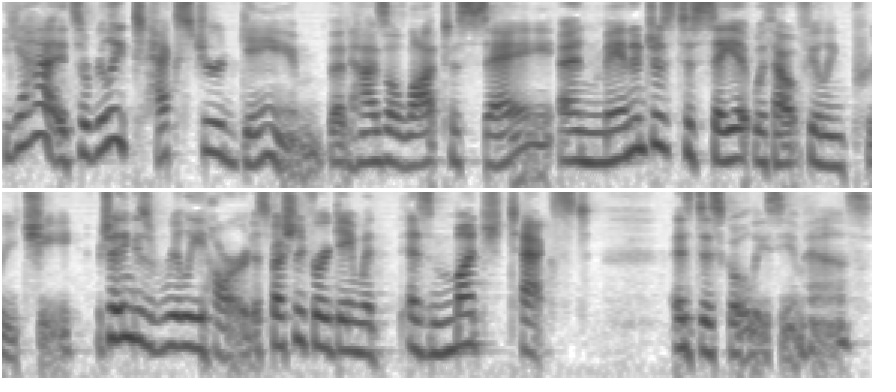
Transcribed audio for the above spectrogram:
yeah, it's a really textured game that has a lot to say and manages to say it without feeling preachy, which I think is really hard, especially for a game with as much text as Disco Elysium has.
